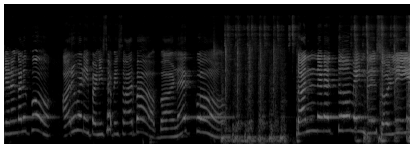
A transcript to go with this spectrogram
ஜனங்களுக்கும் அறுவடை பணி சபை சார்பா வணக்கம். தந்தனத்தும் என்று சொல்லிய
